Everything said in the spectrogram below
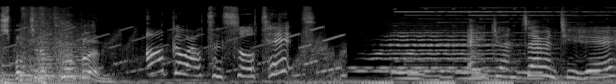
Someone spotted a problem. I'll go out and sort it. Agent 70 here.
